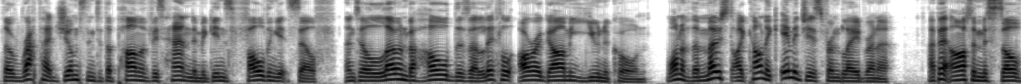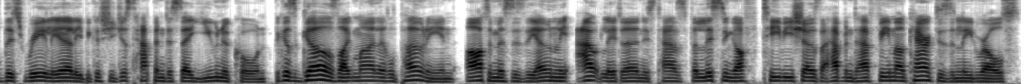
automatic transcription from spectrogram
the wrapper jumps into the palm of his hand and begins folding itself, until lo and behold, there's a little origami unicorn. One of the most iconic images from Blade Runner. I bet Artemis solved this really early because she just happened to say unicorn, because girls like My Little Pony, and Artemis is the only outlet Ernest has for listing off TV shows that happen to have female characters in lead roles.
